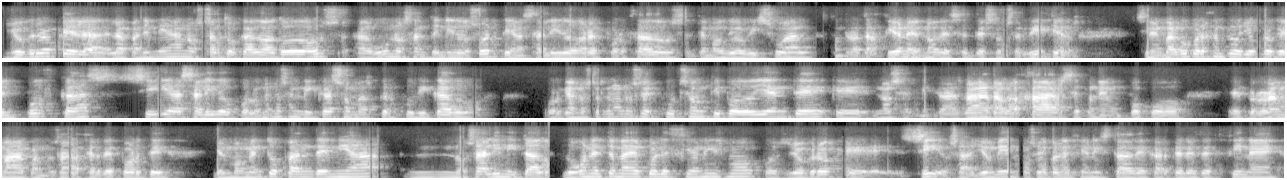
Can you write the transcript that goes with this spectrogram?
Yo creo que la, pandemia nos ha tocado a todos, algunos han tenido suerte han salido reforzados, el tema audiovisual, contrataciones ¿no? de, de esos servicios. Sin embargo, por ejemplo, yo creo que el podcast sí ha salido, por lo menos en mi caso, más perjudicado porque a nosotros nos escucha un tipo de oyente que, no sé, mientras va a trabajar, se pone un poco el programa, cuando sale a hacer deporte, y el momento pandemia nos ha limitado. Luego en el tema del coleccionismo, pues yo creo que sí, o sea, yo mismo soy coleccionista de carteles de cine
